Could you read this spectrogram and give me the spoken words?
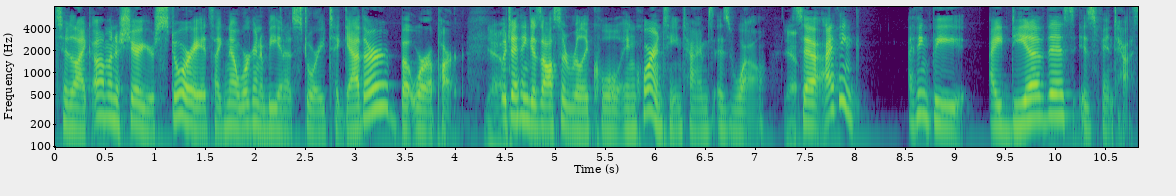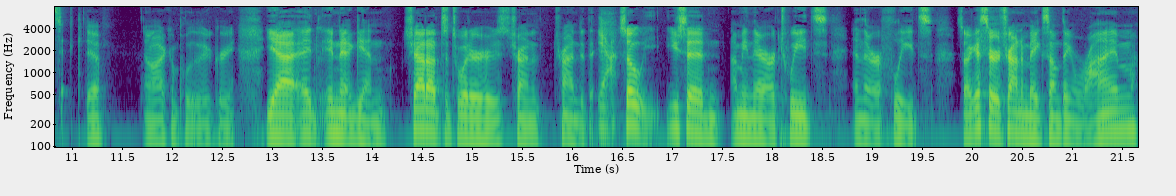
to like, oh, I'm going to share your story. It's like, no, we're going to be in a story together, but we're apart, Yeah. which I think is also really cool in quarantine times as well. Yeah. So I think, I think the idea of this is fantastic. Yeah. No, I completely agree. Yeah, and, and again, shout out to Twitter who's trying to trying to. Th- Yeah. So you said, I mean, there are tweets and there are fleets. So I guess they were trying to make something rhyme.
